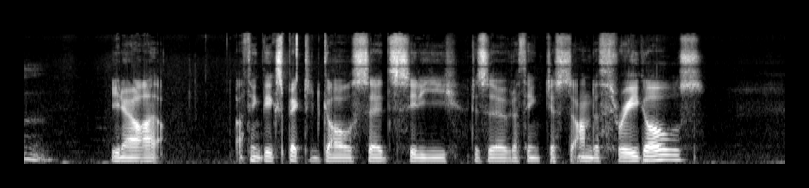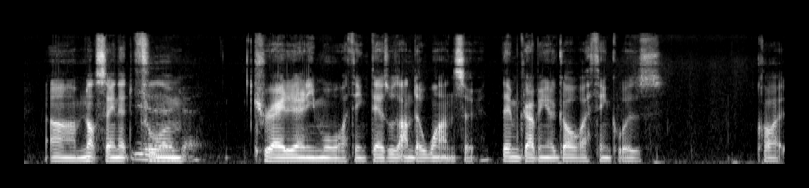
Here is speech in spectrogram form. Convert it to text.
Mm. you know I I think the expected goals said City deserved I think just under three goals. Um, not saying that Yeah, Fulham okay. created any more. I think theirs was under one, so them grabbing a goal, I think, was quite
